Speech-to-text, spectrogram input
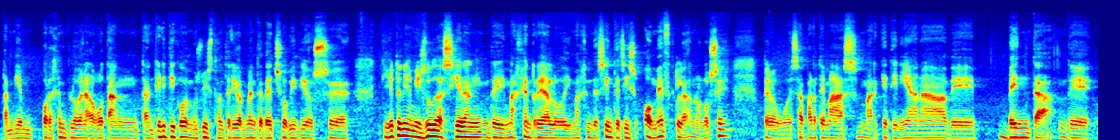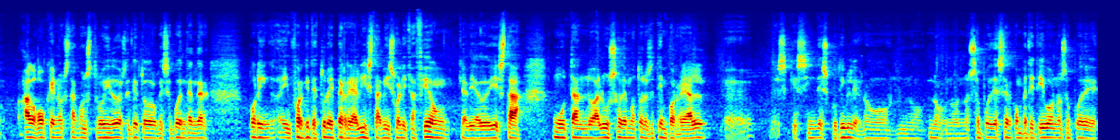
también, por ejemplo, en algo tan, tan crítico, hemos visto anteriormente, de hecho, vídeos eh, que yo tenía mis dudas si eran de imagen real o de imagen de síntesis o mezcla, no lo sé, pero esa parte más marketingiana de venta de algo que no está construido, es decir, todo lo que se puede entender por infoarquitectura hiperrealista, visualización, que a día de hoy está mutando al uso de motores de tiempo real, eh, es que es indiscutible, no, no, no, no, se puede ser competitivo, no se puede,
